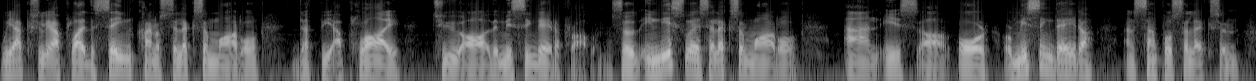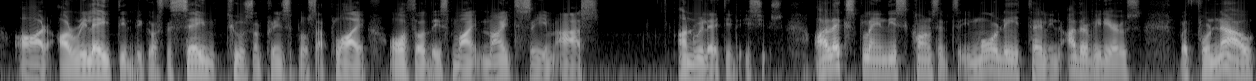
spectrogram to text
we actually apply the same kind of selection model that we apply to uh, the missing data problem. So in this way, selection model and is uh, or, or missing data and sample selection are, are related because the same tools and principles apply, although this might, might seem as unrelated issues. I'll explain these concepts in more detail in other videos, but for now,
